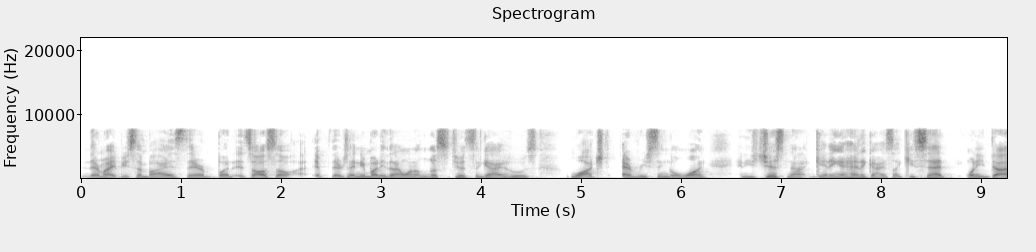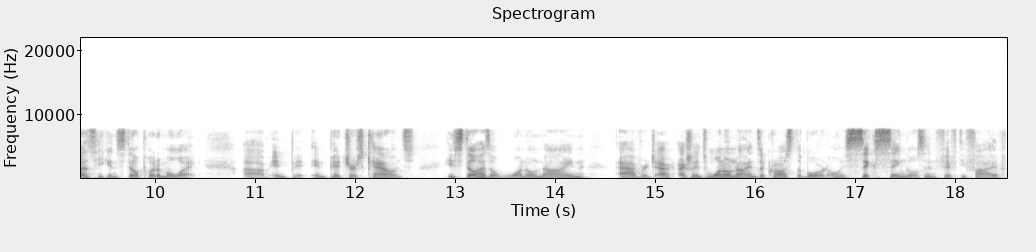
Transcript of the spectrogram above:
there might be some bias there, but it's also if there's anybody that I want to listen to, it's the guy who's watched every single one, and he's just not getting ahead of guys like you said. When he does, he can still put him away um, in in pitchers counts, he still has a 109 average. Actually, it's 109s across the board. Only six singles in 55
